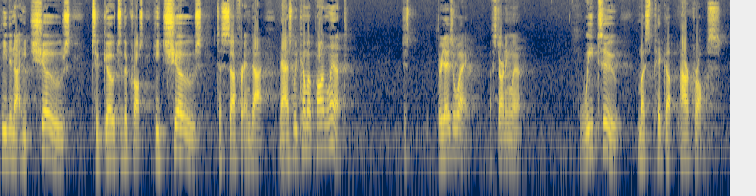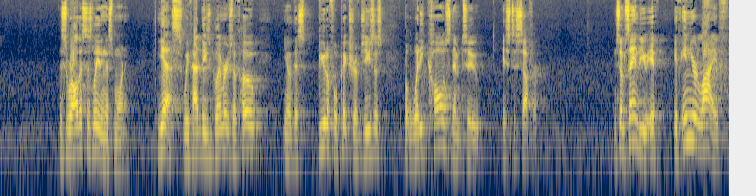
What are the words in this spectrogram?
He did not. He chose to go to the cross. He chose to suffer and die. Now, as we come upon Lent, just three days away of starting Lent, we too must pick up our cross. This is where all this is leading this morning. Yes, we've had these glimmers of hope, you know, this beautiful picture of Jesus, but what he calls them to is to suffer. And so I'm saying to you, if, if in your life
